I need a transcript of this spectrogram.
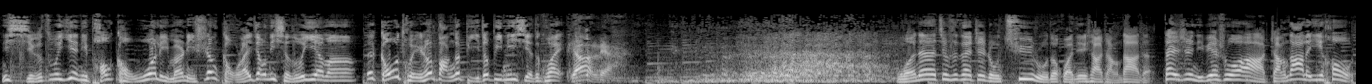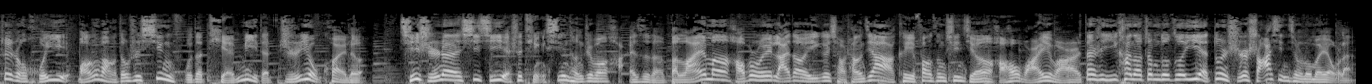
你写个作业，你跑狗窝里面，你是让狗来教你写作业吗？那狗腿上绑个笔都比你写的快。漂亮。我呢，就是在这种屈辱的环境下长大的。但是你别说啊，长大了以后，这种回忆往往都是幸福的、甜蜜的，只有快乐。其实呢，西奇也是挺心疼这帮孩子的。本来嘛，好不容易来到一个小长假，可以放松心情，好好玩一玩。但是，一看到这么多作业，顿时啥心情都没有了。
